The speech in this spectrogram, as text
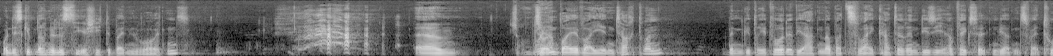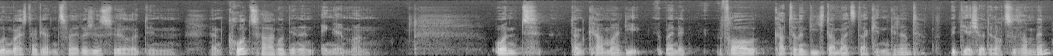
Und es gibt noch eine lustige Geschichte bei den Waltons. ähm, John Boy war jeden Tag dran, wenn gedreht wurde. Wir hatten aber zwei Cutterinnen, die sich abwechselten. Wir hatten zwei Tonmeister wir hatten zwei Regisseure, den Herrn Kronzhagen und den Herrn Engelmann. Und dann kam mal die, meine Frau Cutterin, die ich damals da kennengelernt habe, mit der ich heute noch zusammen bin,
